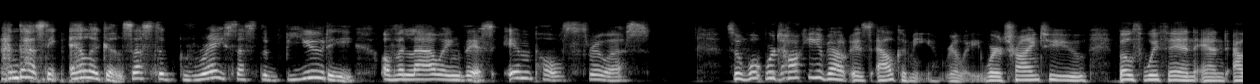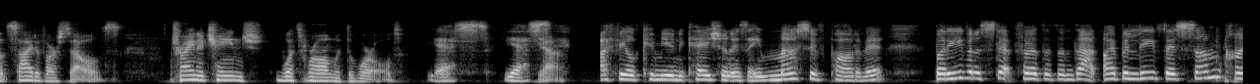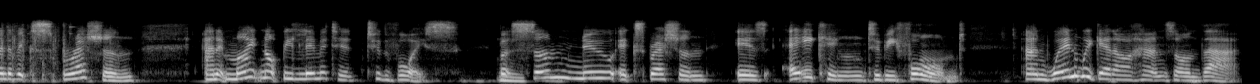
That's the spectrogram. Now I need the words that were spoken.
And that's the elegance, that's the grace, that's the beauty of allowing this impulse through us. So what we're talking about is alchemy, really. We're trying to both within and outside of ourselves, trying to change what's wrong with the world. Yes, yes. Yeah. I feel communication is a massive part of it. But even a step further than that, I believe there's some kind of expression, and it might not be limited to the voice, but Mm. some new expression is aching to be formed. And when we get our hands on that,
